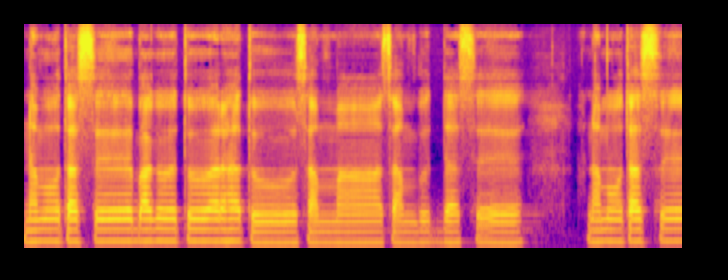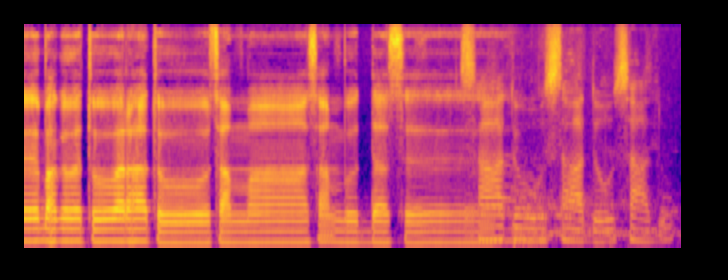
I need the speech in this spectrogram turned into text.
නමුතස්ස භගවතු අරහතු සම්මා සම්බුද්ධස්ස නමුතස්ස භගවතු අරහතු සම්මා සම්බුද්ධස්ස සාධූ සාධූ සාධූ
